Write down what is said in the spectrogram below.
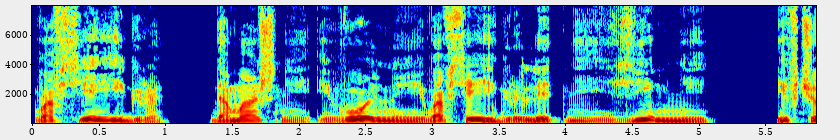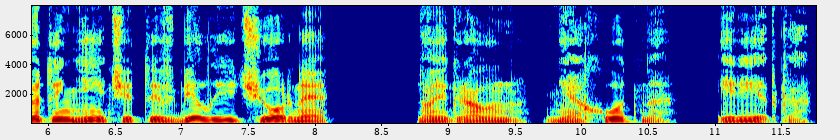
во все игры, домашние и вольные, во все игры летние и зимние, и в чё-то нечет, и в белое и черное. Но играл он неохотно и редко,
